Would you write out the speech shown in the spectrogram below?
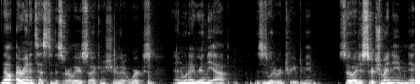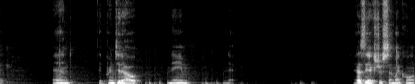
Now, I ran a test of this earlier, so I can assure that it works. And when I ran the app, this is what it retrieved to me. So I just searched for my name, Nick, and it printed out name, Nick. It has the extra semicolon,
